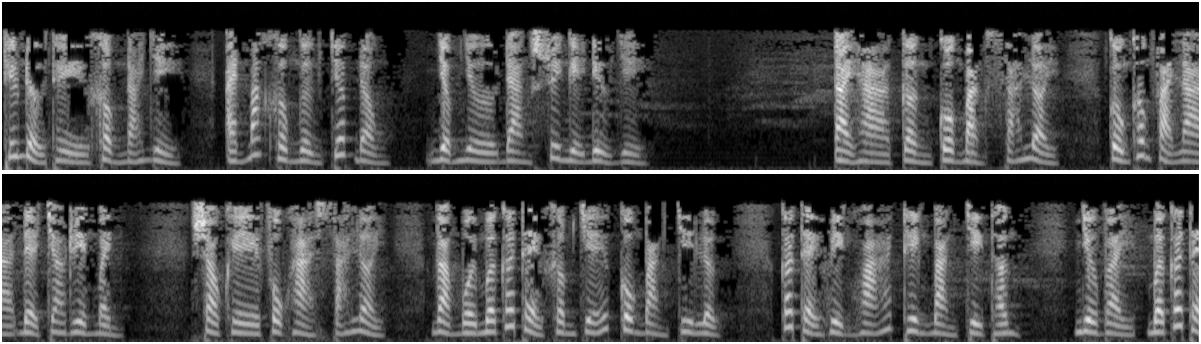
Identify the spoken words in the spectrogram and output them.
Thiếu nữ thì không nói gì, ánh mắt không ngừng chớp động, giống như đang suy nghĩ điều gì. Tài hạ cần côn bằng xá lợi, cũng không phải là để cho riêng mình. Sau khi phục hạ xá lợi, vạn bối mới có thể khống chế côn bằng chi lực, có thể huyền hóa thiên bằng chi thân. Như vậy mới có thể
